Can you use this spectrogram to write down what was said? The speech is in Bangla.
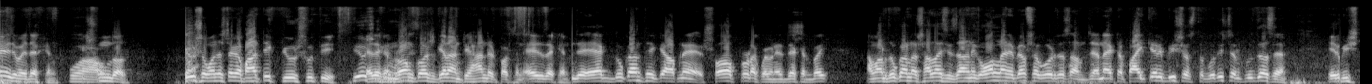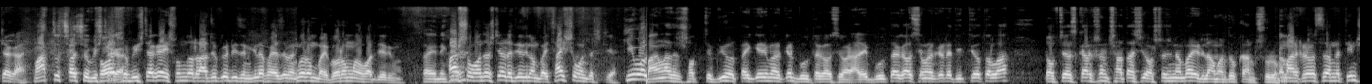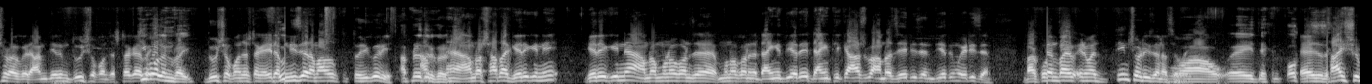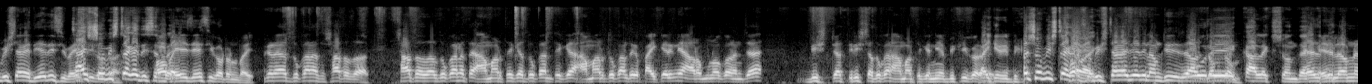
এই যে ভাই দেখেন সুন্দর। দুইশো পঞ্চাশ টাকা বাটিক পিওর সুতি। দেখেন রং। কস গ্যারান্টি হান্ড্রেড পার্সেন্ট এই যে দেখেন যে এক দোকান থেকে আপনি সব প্রোডাক্ট পাবেন। এই দেখেন ভাই আমার দোকানটা সাজাইছি যারা নাকি অনলাইনে ব্যবসা করতে চান যেন একটা পাইকারি বিশ্বস্ত প্রতিষ্ঠান খুঁজতেছেন এর বিশ টাকা। মাত্র ছয়শো বিশ ছয়শো বিশ টাকা এই সুন্দর রাজকীয় ডিজাইন গিলা পাই যাবেন গরম ভাই গরম অফার দিয়ে দিব। পাঁচশো পঞ্চাশ টাকা দিয়ে দিলাম ভাই চারশো পঞ্চাশ টাকা। কি বল বাংলাদেশের সবচেয়ে বৃহৎ পাইকারি মার্কেট বুলতাগাঁও সীমার আর এই বুলতাগাঁও মার্কেটের দ্বিতীয় তলা টপ চয়েস কালেকশন সাতাশি অষ্টাশি নাম্বার এটা আমার দোকান শুরু। মার্কেট হচ্ছে আমরা তিনশো টাকা করে আমি দিয়ে দিলাম দুইশো পঞ্চাশ টাকা। কি বলেন ভাই? দুইশো পঞ্চাশ টাকা এটা নিজেরা মাল তৈরি করি? হ্যাঁ আমরা সাদা গেরে কিনি গেরে কিনে আমরা মনে করেন যে মনে করেন যে ডাইঙে দিয়ে দিই ডাইং থেকে আসব আমরা যে ডিজাইন দিয়ে দিব এই ডিজাইন বা ভাই এর মধ্যে তিনশো ডিজাইন আছে ভাই। ওয়াও এই দেখেন কত এই যে চারশো বিশ টাকা দিয়ে দিছি ভাই 420 টাকা দিছেন ভাই। ভাই এই যে এসি কটন ভাই। এখানে দোকান আছে সাত হাজার। সাত হাজার দোকানেতে আমার থেকে দোকান থেকে আমার দোকান থেকে পাইকারি নিয়ে আরও মনে করেন যে বিশটা তিরিশটা দোকান আমার থেকে নিয়ে বিক্রি করে। বিশ টাকা ভাই বিশ টাকা দিয়ে দিলাম কালেকশন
